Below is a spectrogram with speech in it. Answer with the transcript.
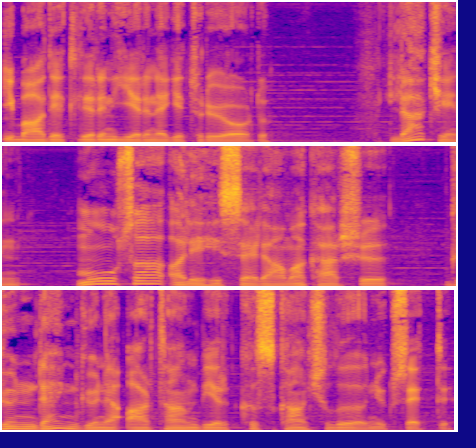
İbadetlerin yerine getiriyordu. Lakin Musa aleyhisselama karşı günden güne artan bir kıskançlığı nüksetti.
